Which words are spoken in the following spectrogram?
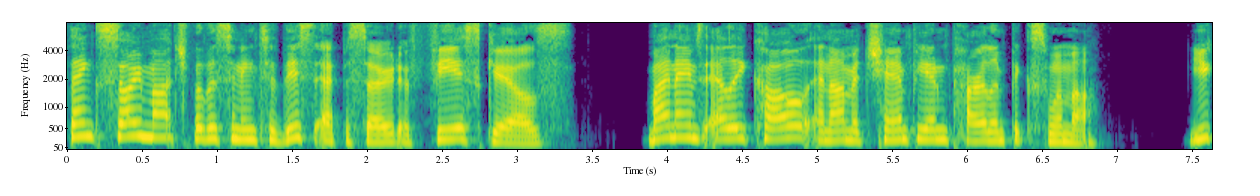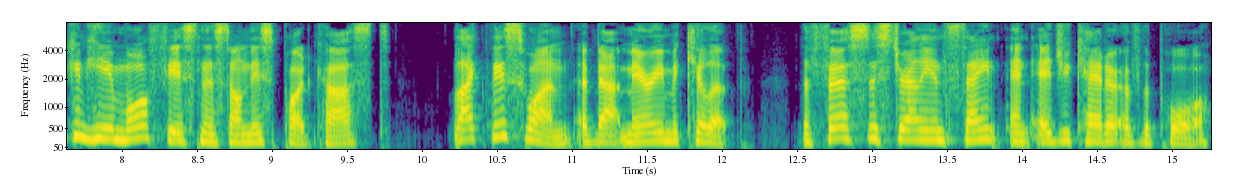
Thanks so much for listening to this episode of Fierce Girls. My name's Ellie Cole, and I'm a champion Paralympic swimmer. You can hear more fierceness on this podcast, like this one about Mary MacKillop, the first Australian saint and educator of the poor.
